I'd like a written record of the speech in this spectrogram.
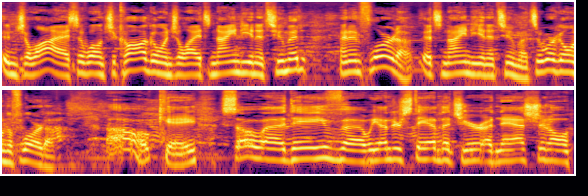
In July. I said, well, in Chicago in July, it's 90 and it's humid. And in Florida, it's 90 and it's humid. So we're going to Florida. Oh, okay. So, uh, Dave, uh, we understand that you're a national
